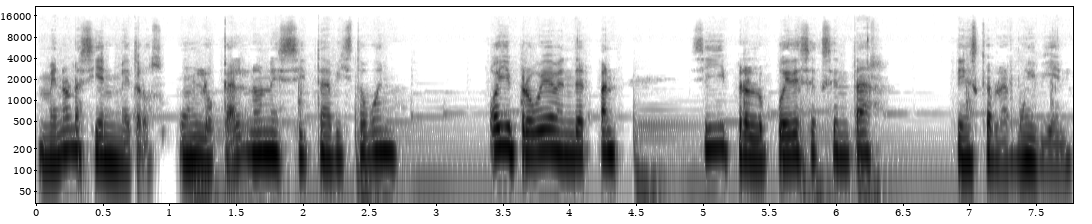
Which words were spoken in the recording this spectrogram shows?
menor a 100 metros, un local no necesita visto bueno. Oye, pero voy a vender pan. Sí, pero lo puedes exentar. Tienes que hablar muy bien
